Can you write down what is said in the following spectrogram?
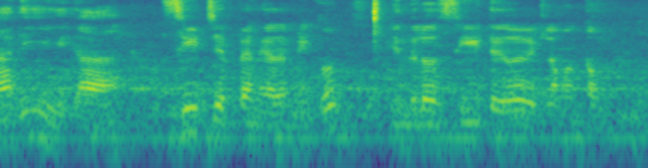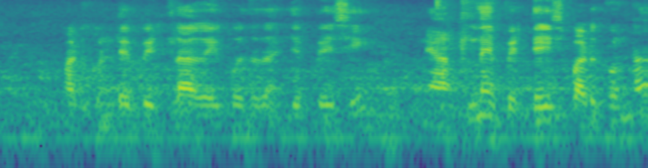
నాది సీట్ చెప్పాను కదా మీకు ఇందులో సీట్ ఇట్లా మొత్తం పడుకుంటే బెడ్ లాగా అయిపోతుంది అని చెప్పేసి నేను అట్లనే పెట్టేసి పడుకున్నా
